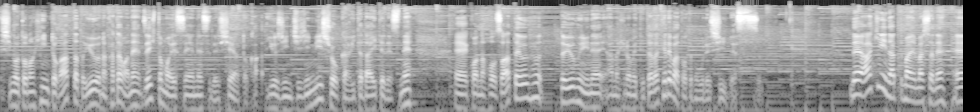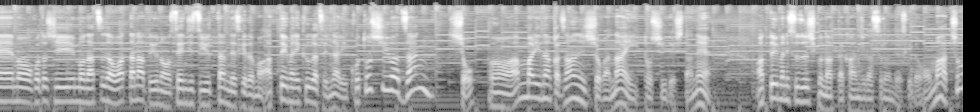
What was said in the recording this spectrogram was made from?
仕事のヒントがあったというような方はねぜひとも SNS でシェアとか友人知人に紹介いただいてですね、えー、こんな放送あったよというふうにねあの広めていただければとても嬉しいです。で秋になってまいりましたね、えー、もう今年も夏が終わったなというのを先日言ったんですけどもあっという間に9月になり今年は残暑、うん、あんまりなんか残暑がない年でしたね。あっという間に涼しくなった感じがするんですけどまあちょっ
